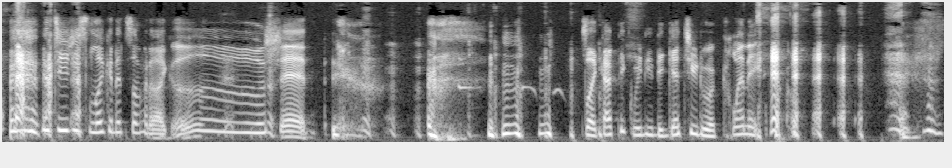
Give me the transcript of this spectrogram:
it's you just looking at somebody like, oh shit. it's like I think we need to get you to a clinic. I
